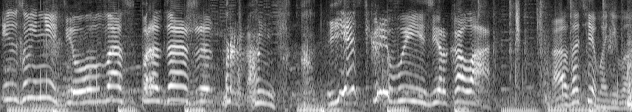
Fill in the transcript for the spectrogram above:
Извините, у вас в продаже есть кривые зеркала? А зачем они вам?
